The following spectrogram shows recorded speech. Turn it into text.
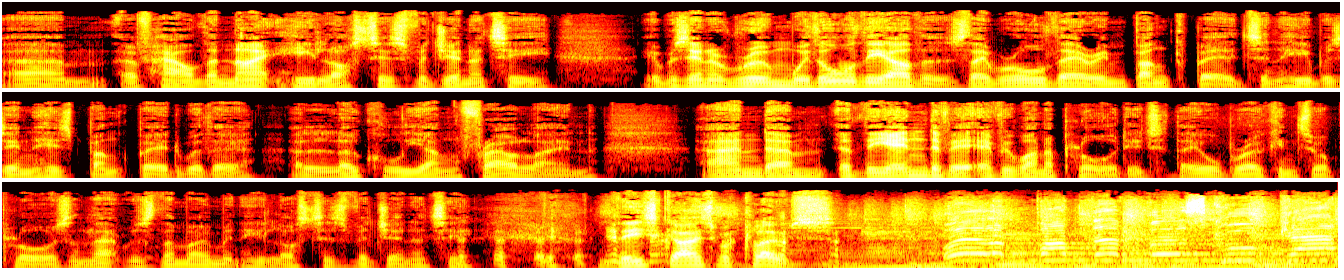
um, of how the night he lost his virginity, it was in a room with all the others. They were all there in bunk beds, and he was in his bunk bed with a, a local young Fraulein. And um, at the end of it, everyone applauded. They all broke into applause, and that was the moment he lost his virginity. These guys were close. Well, I bought that first cool cat.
